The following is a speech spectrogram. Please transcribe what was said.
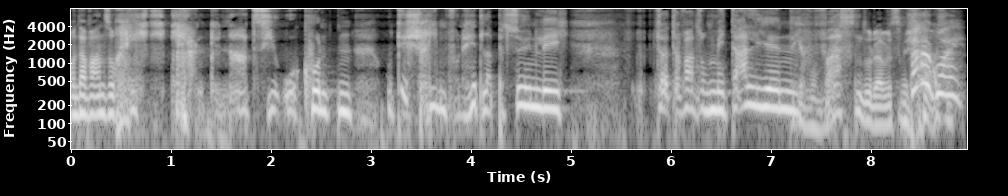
Und da waren so richtig kranke Nazi-Urkunden, unterschrieben von Hitler persönlich. Da, da waren so Medaillen. Ja, wo warst denn du da? Willst du mich Paraguay!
